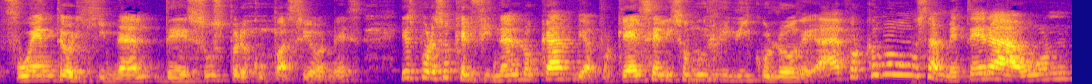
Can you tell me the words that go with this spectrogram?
fuente original de sus preocupaciones. Y es por eso que el final lo cambia, porque a él se le hizo muy ridículo de, ah, ¿por cómo vamos a meter a un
